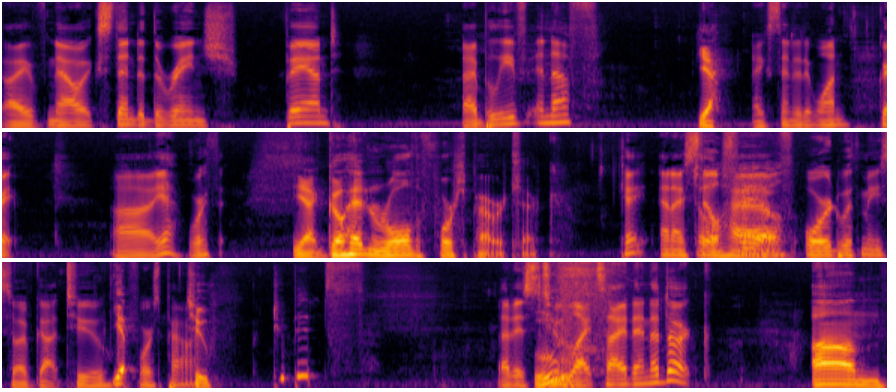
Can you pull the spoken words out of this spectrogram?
I've now extended the range band. I believe enough. Yeah. I extended it one. Great. Uh, yeah, worth it. Yeah. Go ahead and roll the force power check. Okay, and I still Don't have fail. Ord with me, so I've got two Yep. force power. Two. Two pips. That is two light side and a dark. Um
